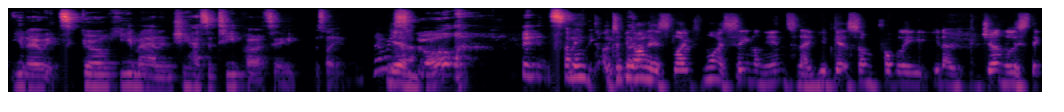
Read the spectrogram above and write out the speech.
you know it's girl He Man and she has a tea party. It's like no, it's Yeah. not. I mean, to be honest, like from what I've seen on the internet, you'd get some probably, you know, journalistic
